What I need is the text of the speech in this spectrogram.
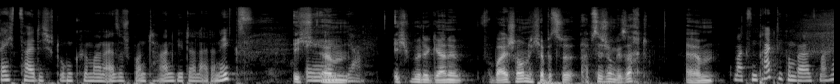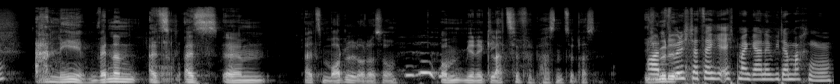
rechtzeitig drum kümmern. Also spontan geht da leider nix. Ich, Äh, ähm, ja. ich würde gerne vorbeischauen. Ich habe es hab's ja schon gesagt. Ähm, Magst du ein Praktikum bei uns machen? ah nee, wenn dann als als ähm, als Model oder so, um mir eine Glatze verpassen zu lassen. Ich Boah, das würde ich tatsächlich echt mal gerne wieder machen.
